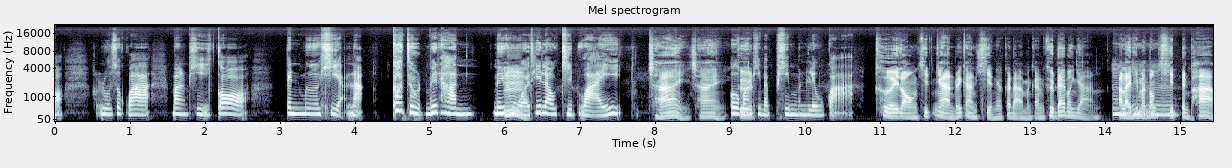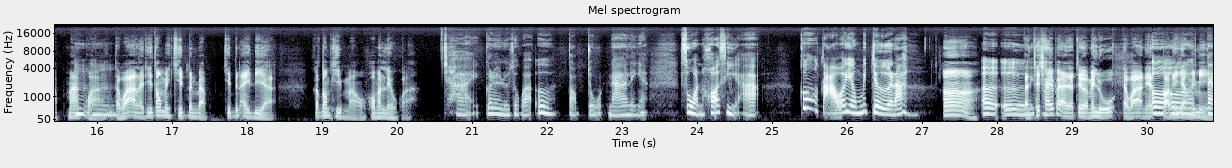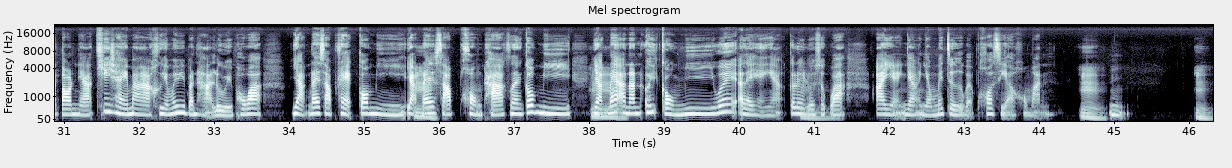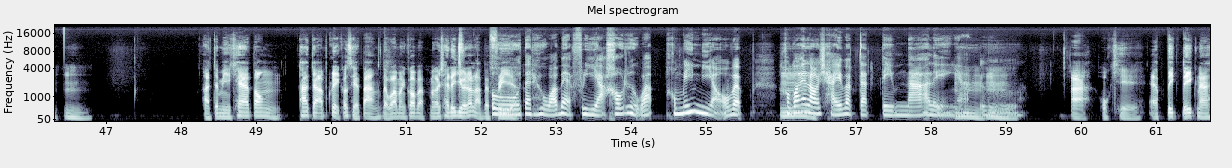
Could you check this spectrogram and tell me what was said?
รู้สึกว่าบางทีก็เป็นมือเขียนอะก็จดไม่ทันในหัวอืมที่เราคิดไว้ ใช่ใช่เออคืบางทีแบบพิมพ์มันเร็วกว่า เคยลองคิดงานด้วยการเขียนกับกระดาษเหมือนกันคือได้บางอย่างอืมอะไรที่มันต้องอืมคิดเป็นภาพมากกว่าอืมอืมแต่ว่าอะไรที่ต้องเป็นคิดเป็นแบบคิดเป็นไอเดีย ก็ต้องพิมพ์เอาเพราะมันเร็วกว่า ใช่ก็เลยรู้สึกว่า เออ ตอบโจทย์นะอะไรเงี้ย ส่วนข้อเสียอะก็ตาว่ายังไม่เจอนะอ่าเออเออแต่ใช้ใช้ไปอาจจะเจอไม่รู้ แต่ว่าอันเนี้ยเตอนนี้ยังไม่มี แต่ตอนเนี้ยที่ใช้มาคือยังไม่มีปัญหาเลย เพราะว่าอยากได้ซับแทร็กก็มี อยากได้ซับของทาร์กนั้นก็มีอืมอยากได้อันนั้น เอ้ยก็มีเว้ยอะไรอย่างเงี้ย ก็เลยอืมรู้สึกว่าอะยังยังยังไม่เจอแบบข้อเสียของมัน อืมอืมอืมอืมอาจจะมีแค่ต้อง ถ้าจะอัปเกรดก็เสียตังค์แต่ว่ามันก็แบบมันก็ใช้ได้เยอะแล้วล่ะแบบโอ้ฟรีอะแต่ถือว่าแบบฟรีอะเขาถือว่าเขาไม่เหนียวแบบเขาก็ให้เราใช้แบบจัดเต็มนะอะไรอย่างเงี้ยเออออะโอเค แอป TickTick นะ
